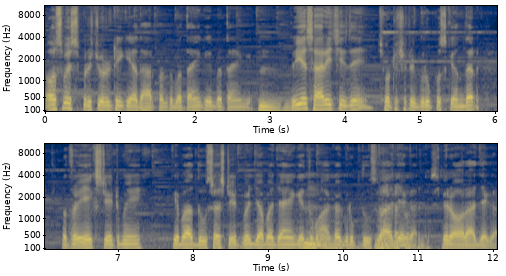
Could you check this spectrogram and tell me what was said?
और उसमें स्पिरिचुअलिटी के आधार पर तो बताएँगे ही बताएँगे। हम्म, तो ये सारी चीज़ें छोटे छोटे ग्रुप उसके अंदर मतलब एक स्टेट में के बाद दूसरा स्टेट में जब आ जाएँगे तो वहाँ का ग्रुप दूसरा आ जाएगा फिर और आ जाएगा।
